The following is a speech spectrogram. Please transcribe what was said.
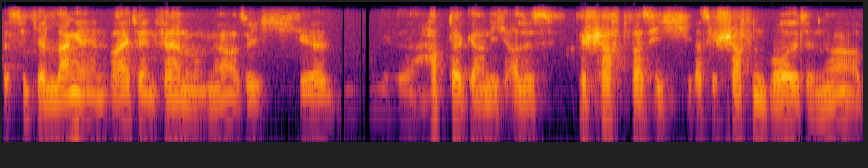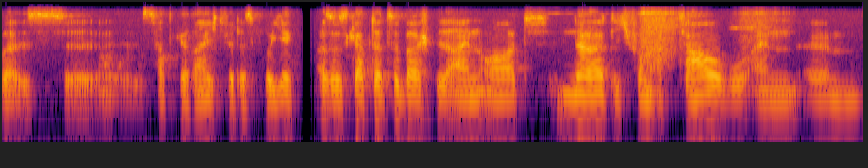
das sind ja lange in weiter Entfernung. Ne? Also ich äh, habe da gar nicht alles geschafft, was ich, was ich schaffen wollte, ne? aber es, äh, es hat gereicht für das Projekt. Also es gab da zum Beispiel einen Ort nördlich von Aktau, wo ein ähm,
